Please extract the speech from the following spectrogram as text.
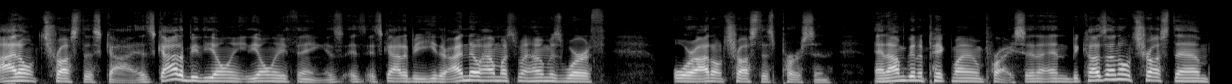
I don't trust this guy. It's got to be the only the only thing. It's it's, it's got to be either I know how much my home is worth, or I don't trust this person, and I'm going to pick my own price. And and because I don't trust them,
